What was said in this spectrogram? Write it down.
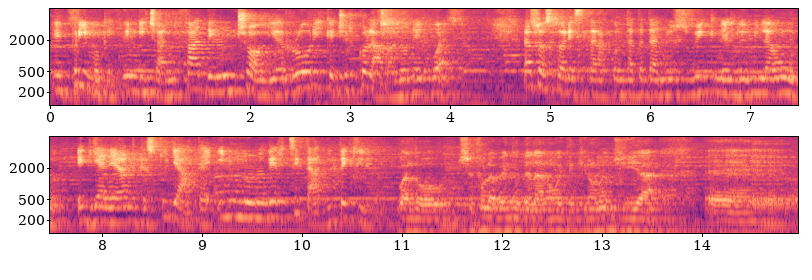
il primo che 15 anni fa denunciò gli errori che circolavano nel web. La sua storia è stata raccontata da Newsweek nel 2001 e viene anche studiata in un'università di Pechino. Quando ci fu l'avvento della nuova tecnologia eh,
